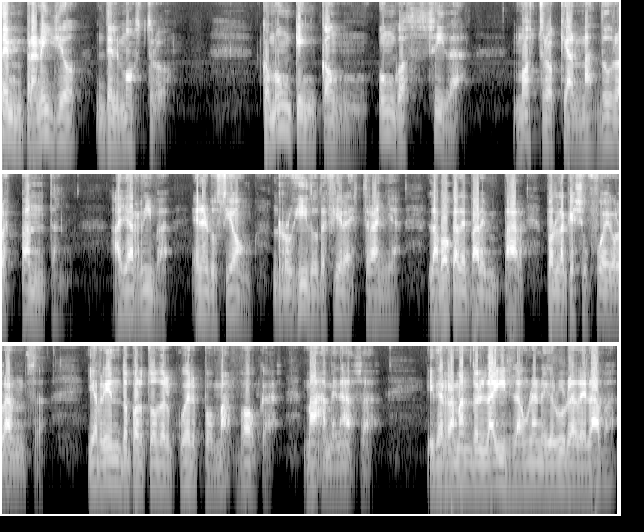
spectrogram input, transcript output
Tempranillo del monstruo. Como un King Kong, un Godzilla, monstruos que al más duro espantan. Allá arriba, en erupción, rugido de fiera extraña, la boca de par en par por la que su fuego lanza, y abriendo por todo el cuerpo más bocas, más amenazas, y derramando en la isla una negrura de lava,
